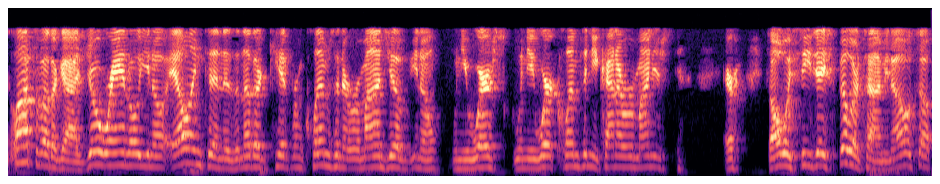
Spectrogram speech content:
lots of other guys. Joe Randle, you know, Ellington is another kid from Clemson. It reminds you of, you know, when you wear when you wear Clemson, you kind of remind you. It's always C.J. Spiller time, you know. So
